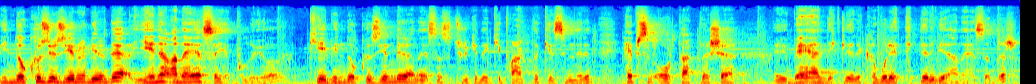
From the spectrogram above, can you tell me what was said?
1921'de yeni anayasa yapılıyor ki 1921 anayasası Türkiye'deki farklı kesimlerin hepsinin ortaklaşa e, beğendikleri, kabul ettikleri bir anayasadır.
